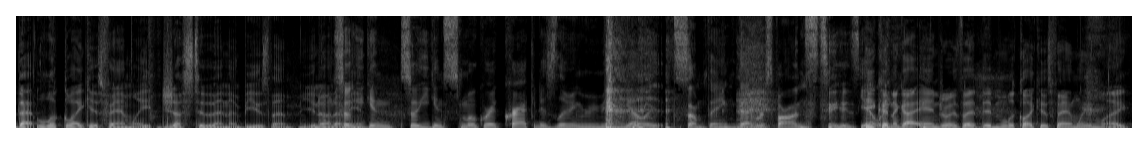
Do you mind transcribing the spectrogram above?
that look like his family just to then abuse them? You know what so i mean So he can so he can smoke red crack in his living room and yell at something that responds to his he couldn't have got androids that didn't look like his family? Like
